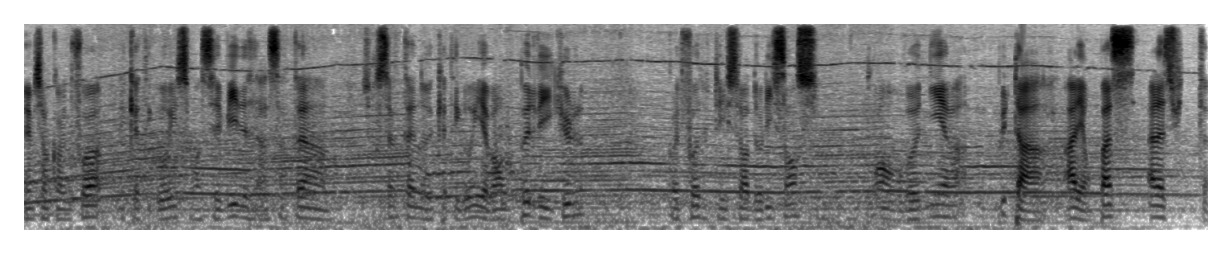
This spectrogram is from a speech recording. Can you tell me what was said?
Même si encore une fois, les catégories sont assez vides. sur certaines catégories, il y a vraiment peu de véhicules. Encore une fois, toute est histoire de licence. Pour en revenir plus tard. Allez, on passe à la suite.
